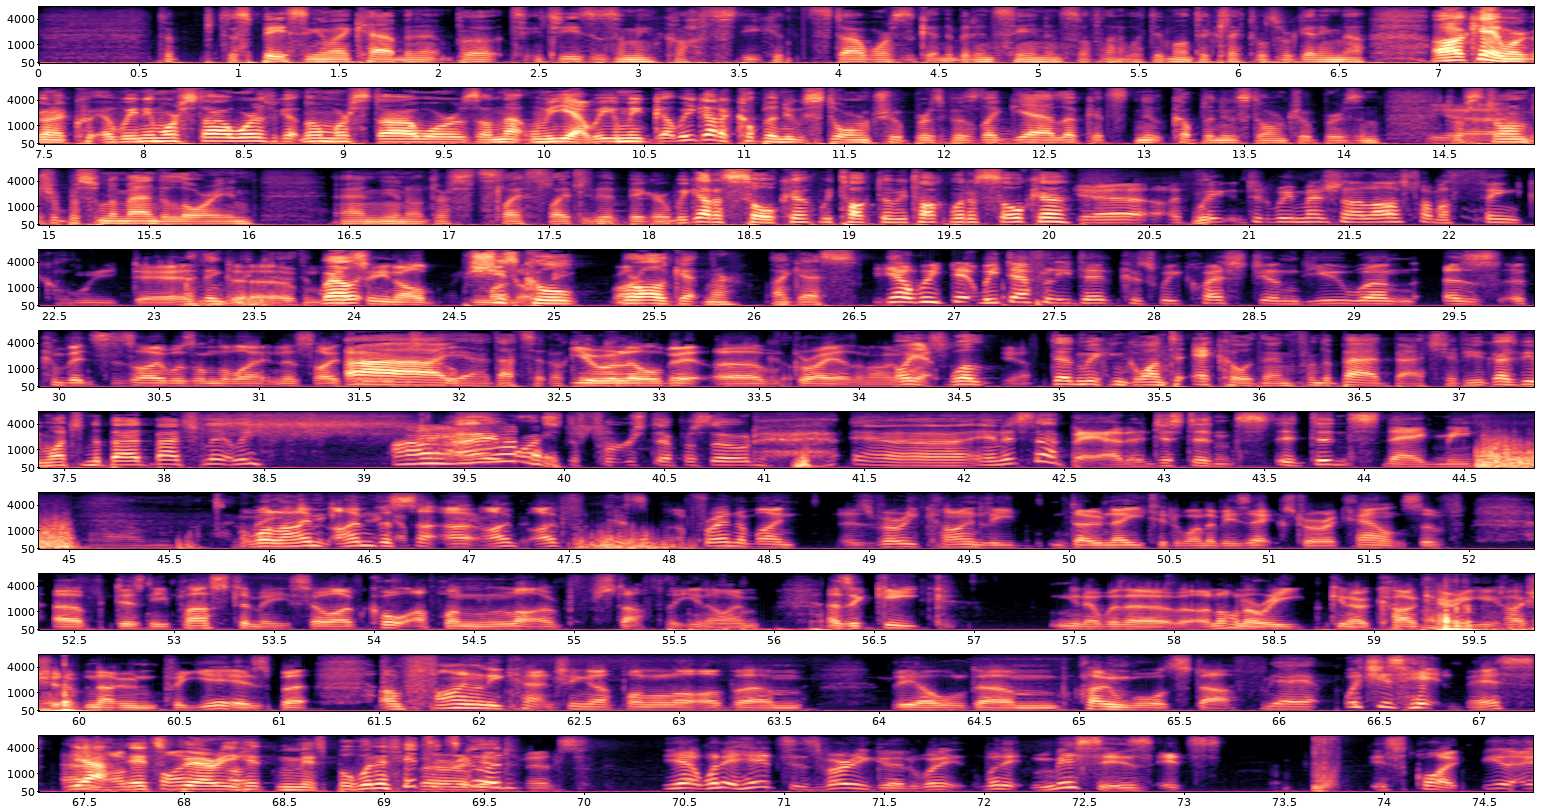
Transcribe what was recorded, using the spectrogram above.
the, the spacing in my cabinet. But Jesus, I mean, God, you could, Star Wars is getting a bit insane and stuff like that with the amount of collectibles we're getting now. Okay, we're going to. Have we any more Star Wars? We got no more Star Wars on that one. Yeah, we we got we got a couple of new stormtroopers. But it's like, yeah, look, it's a couple of new stormtroopers and Yeah. stormtroopers from the Mandalorian, and you know they're sli- slightly bit bigger. We got Ahsoka. We talked. Did we talk about Ahsoka? Yeah, I think. did we mention that last time? I think we did. I think we Uh, did. my Well, scene I'll- She's cool. We're all getting her, I guess. Yeah, we did. We definitely did because we questioned. You weren't as convinced as I was on the likeness. I thought. Ah, cool. yeah, that's it. Okay. You were a little bit uh, grayer than I was. Oh yeah. Well, yeah. then we can go on to Echo then from the Bad Batch. Have you guys been watching the Bad Batch lately? I watched the first episode, uh, and it's not bad. It just didn't. It didn't snag me. Um, I Well, I'm I'm the again, I'm, but- I've a friend of mine has very kindly donated one of his extra accounts of of Disney Plus to me, so I've caught up on a lot of stuff that you know I'm as a geek. You know, with a, an honorary, you know, card carrying geek, I should have known for years, but I'm finally catching up on a lot of um, the old um, Clone Wars stuff, Yeah, yeah. which is hit and miss. and Yeah, I'm it's fin- very I'm hit and miss, but when it hits, it's good. hit and miss. Yeah, when it hits, it's very good. When it when it misses, it's it's quite. You know,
